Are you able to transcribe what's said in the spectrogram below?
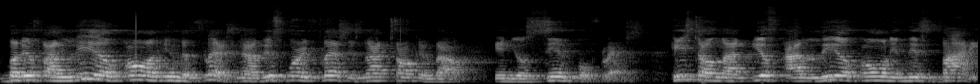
but if I live on in the flesh, now this word flesh is not talking about in your sinful flesh. He's talking about if I live on in this body.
